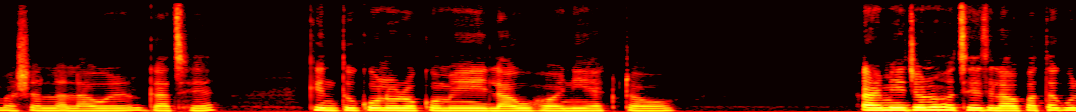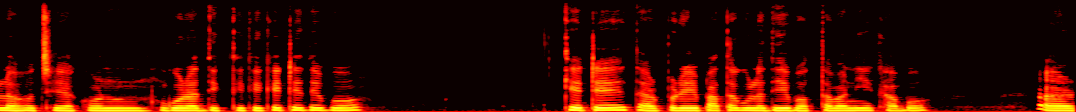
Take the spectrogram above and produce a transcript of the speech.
মাসাল্লাহ লাউয়ের গাছে। কিন্তু কোনো রকমে লাউ হয়নি একটাও। আর আমি এই জন্য হচ্ছে যে লাউ পাতাগুলো হচ্ছে এখন গোড়ার দিক থেকে কেটে দেব। কেটে তারপরে পাতাগুলো দিয়ে ভত্তা বানিয়ে খাব। আর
